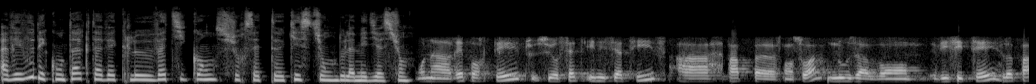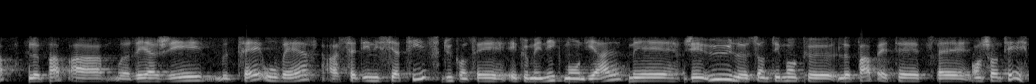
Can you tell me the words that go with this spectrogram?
Avez-vous des contacts avec le Vatican sur cette question de la médiation? On a reporté sur cette initiative à Pape François. Nous avons visité le pape. Le pape a réagi très ouvert à cette initiative du Conseil écuménique mondial, mais j'ai eu le sentiment que le pape était très enchanté.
